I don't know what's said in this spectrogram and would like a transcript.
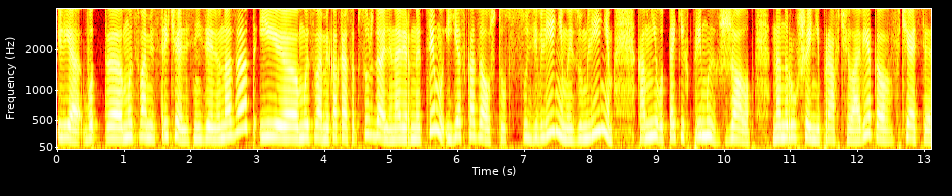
Илья, вот э, мы с вами встречались неделю назад, и э, мы с вами как раз обсуждали, наверное, эту тему, и я сказал, что с удивлением и изумлением ко мне вот таких прямых жалоб на нарушение прав человека в части э,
